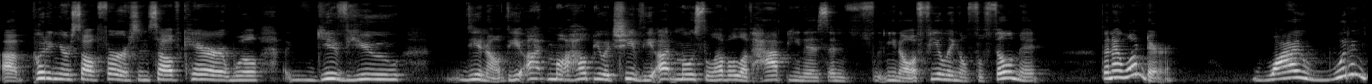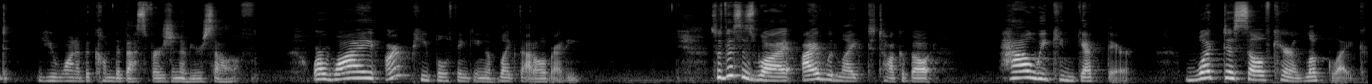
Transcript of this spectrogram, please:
uh, putting yourself first and self care will give you you know the utmost help you achieve the utmost level of happiness and you know a feeling of fulfillment then i wonder why wouldn't you want to become the best version of yourself? Or why aren't people thinking of like that already? So this is why i would like to talk about how we can get there. What does self-care look like?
